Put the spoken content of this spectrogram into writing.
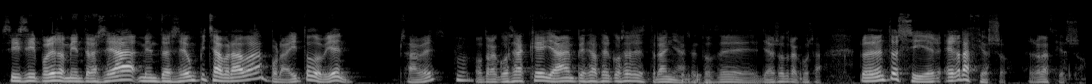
Sí, sí, por eso, mientras sea, mientras sea un picha brava, por ahí todo bien, ¿sabes? Hmm. Otra cosa es que ya empiece a hacer cosas extrañas, entonces ya es otra cosa. Pero de momento sí, es, es gracioso, es gracioso.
